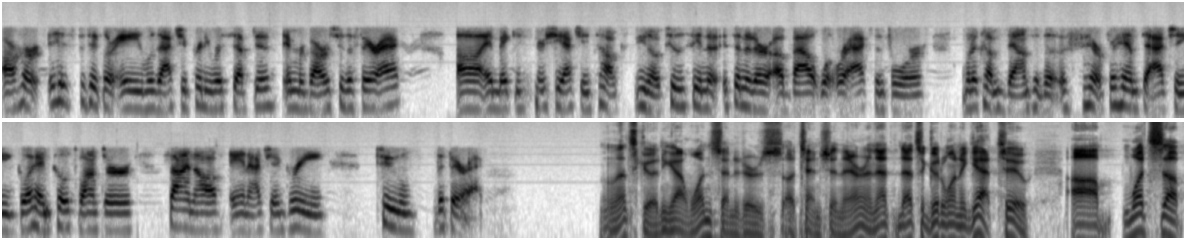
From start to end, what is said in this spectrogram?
our, her his particular aide was actually pretty receptive in regards to the Fair Act uh, and making sure she actually talks, you know, to the senator about what we're asking for when it comes down to the for him to actually go ahead and co-sponsor, sign off, and actually agree to the Fair Act. Well, that's good. You got one senator's attention there, and that that's a good one to get too. Uh, what's up? Uh,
